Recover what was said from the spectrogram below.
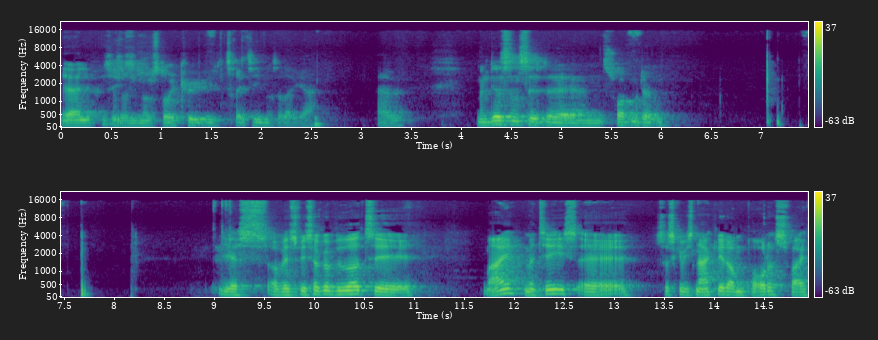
Ja, lige præcis. Altså, når du står i kø i tre timer, så er der ikke er. vel. Men det er sådan set øh, swap-modellen. Yes, og hvis vi så går videre til mig, Mathis, øh, så skal vi snakke lidt om Porter's Five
